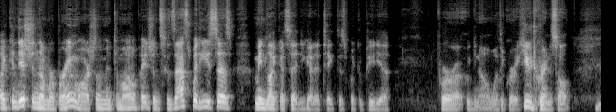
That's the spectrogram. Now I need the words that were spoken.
like condition them or brainwash them into model patients because that's what he says. I mean, like I said, you got to take this Wikipedia for uh, you know with a great, huge grain of salt. Well,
